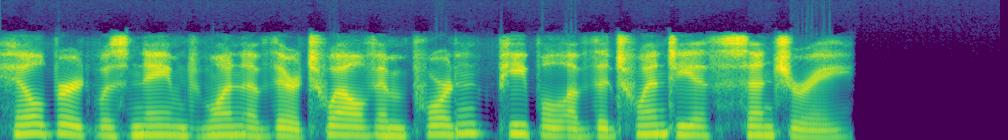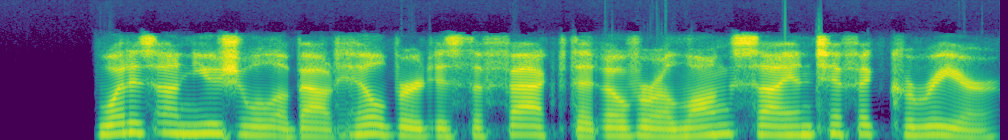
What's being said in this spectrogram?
Hilbert was named one of their 12 important people of the 20th century. What is unusual about Hilbert is the fact that over a long scientific career,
